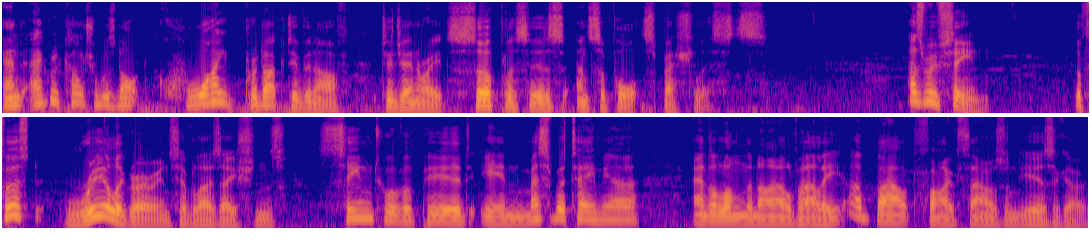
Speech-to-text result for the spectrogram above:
and agriculture was not quite productive enough to generate surpluses and support specialists. As we've seen, the first real agrarian civilizations seem to have appeared in Mesopotamia and along the Nile Valley about 5,000 years ago.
